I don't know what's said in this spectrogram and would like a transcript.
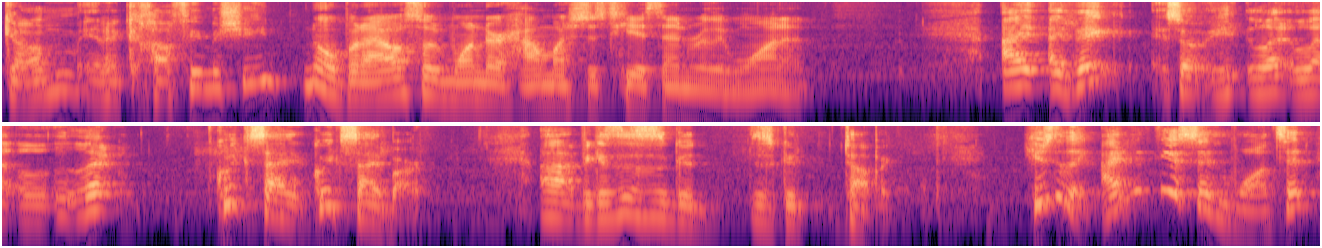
gum in a coffee machine? No, but I also wonder how much does TSN really want it. I, I think so. Let, let, let, quick side quick sidebar, uh, because this is a good this is a good topic. Here's the thing: I think TSN wants it,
